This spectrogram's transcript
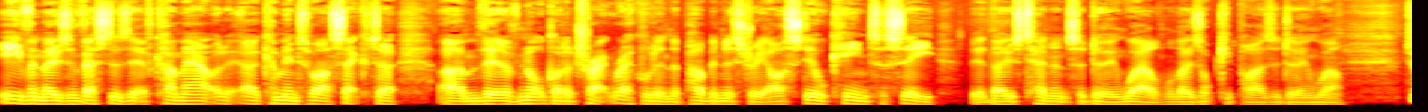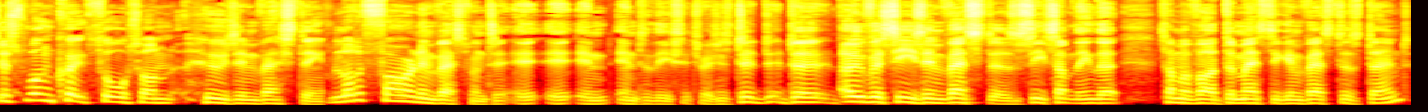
even those investors that have come out, uh, come into our sector um, that have not got a track record in the pub industry are still keen to see that those tenants are doing well or those occupiers are doing well. Just one quick thought on who's investing. A lot of foreign investment in, in, into these situations. Do, do, do, overseas investors see something that some of our domestic investors don't?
